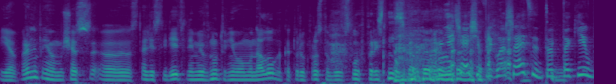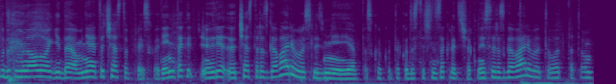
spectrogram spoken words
Я правильно понимаю, мы сейчас э, стали свидетелями внутреннего монолога, который просто был вслух произнесен. Меня чаще приглашайте, тут такие будут монологи, да, у меня это часто происходит. Я не так часто разговариваю с людьми, я, поскольку такой достаточно закрытый человек, но если разговариваю, то вот потом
